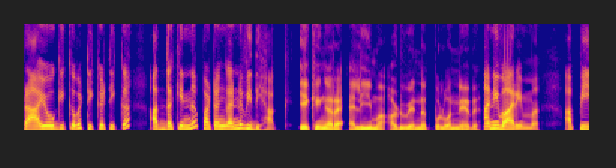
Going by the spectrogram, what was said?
ප්‍රායෝගිකව ටික ටික අත්දකින්න පටන් ගන්න විදිහක්. ඒකෙන් අර ඇලීම අඩු වෙන්නත් පුළුවන් නේද? අනිවාර්යෙන්ම. අපි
